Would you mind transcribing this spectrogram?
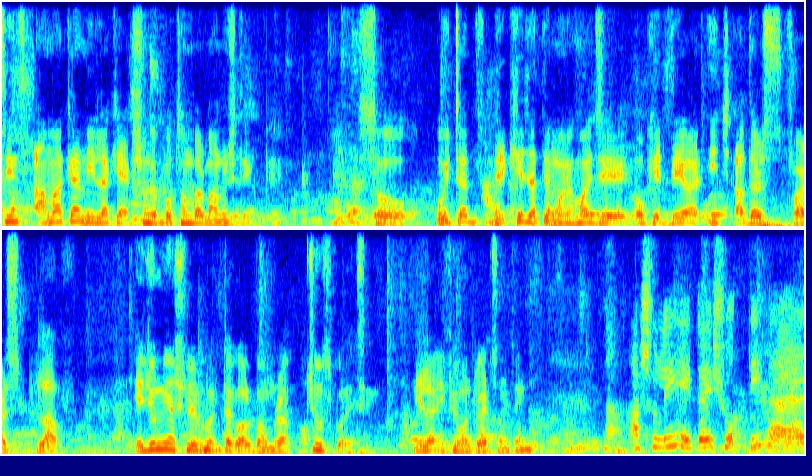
সিন্স আমাকে আর নীলাকে একসঙ্গে প্রথমবার মানুষ দেখবে সো ওইটা দেখে যাতে মনে হয় যে okay they are each other's first love এই জন্যই আসলে এরকম একটা গল্প আমরা চুজ করেছি। Nila if you want to add something না, আসলে এটাই সত্যি আর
